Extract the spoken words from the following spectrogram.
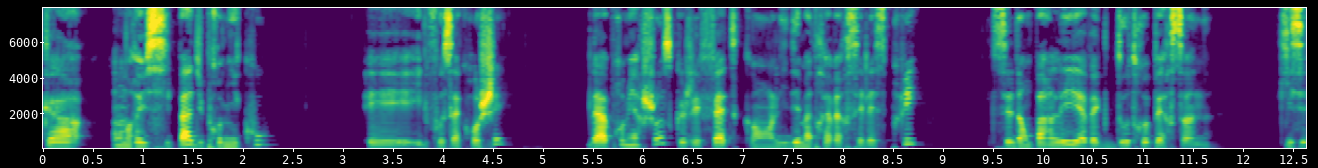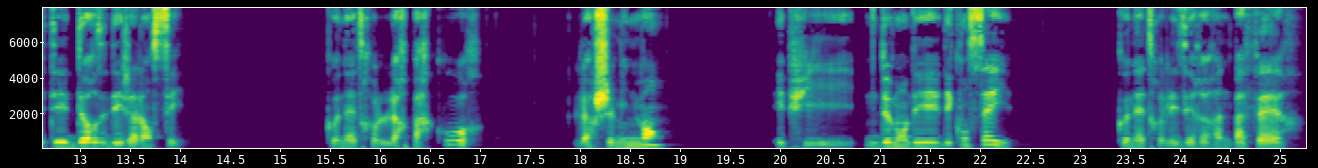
car on ne réussit pas du premier coup et il faut s'accrocher. La première chose que j'ai faite quand l'idée m'a traversé l'esprit, c'est d'en parler avec d'autres personnes qui s'étaient d'ores et déjà lancées connaître leur parcours, leur cheminement, et puis demander des conseils, connaître les erreurs à ne pas faire,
